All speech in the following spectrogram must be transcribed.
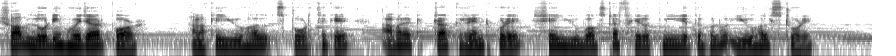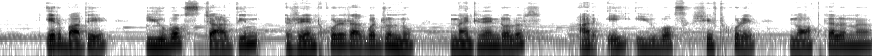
সব লোডিং হয়ে যাওয়ার পর আমাকে ইউহল স্টোর থেকে আবার একটা ট্রাক রেন্ট করে সেই ইউবক্সটা ফেরত নিয়ে যেতে হলো ইউহল স্টোরে এর বাদে ইউবক্স চার দিন রেন্ট করে রাখবার জন্য নাইনটি নাইন ডলার্স আর এই ইউবক্স শিফট করে নর্থ ক্যালোনা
